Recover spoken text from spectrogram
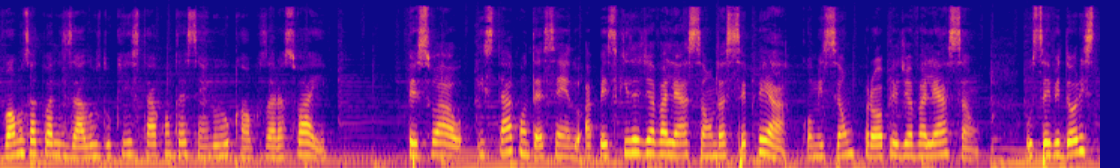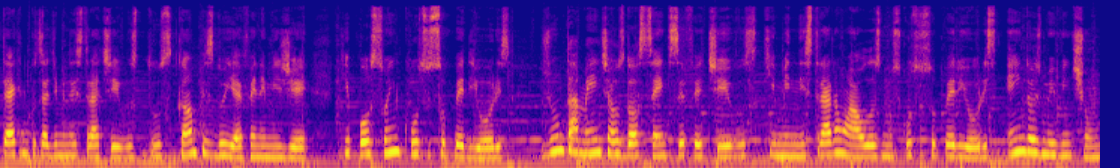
vamos atualizá-los do que está acontecendo no campus Araçuaí. Pessoal, está acontecendo a pesquisa de avaliação da CPA, Comissão Própria de Avaliação. Os servidores técnicos administrativos dos campos do IFNMG, que possuem cursos superiores, juntamente aos docentes efetivos que ministraram aulas nos cursos superiores em 2021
